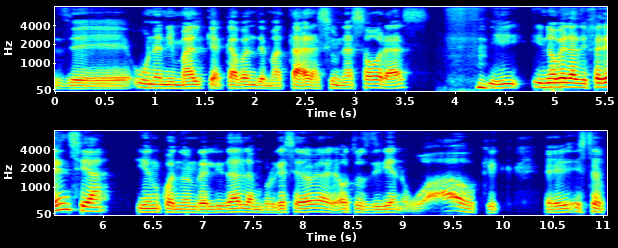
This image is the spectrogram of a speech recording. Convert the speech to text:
de un animal que acaban de matar hace unas horas y, no ve la diferencia. Y en, cuando en realidad la hamburguesa de ahora, otros dirían, wow, que eh, esta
